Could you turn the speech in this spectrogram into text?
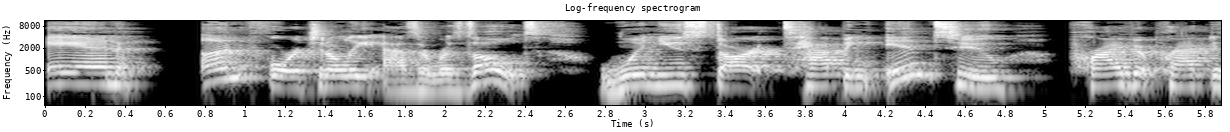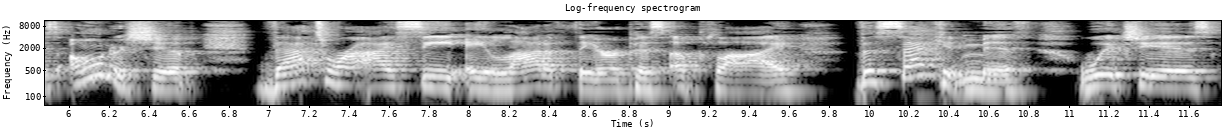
And unfortunately, as a result, when you start tapping into private practice ownership, that's where I see a lot of therapists apply the second myth, which is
